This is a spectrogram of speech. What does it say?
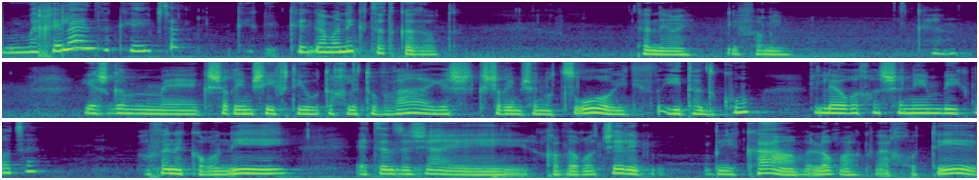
מכילה את זה כי בסדר, כי, כי גם אני קצת כזאת. כנראה, לפעמים. כן. יש גם אה, קשרים שהפתיעו אותך לטובה, יש קשרים שנוצרו או התהדקו לאורך השנים בעקבות זה? באופן עקרוני, עצם זה שהחברות שלי בעיקר, ולא רק, ואחותי,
